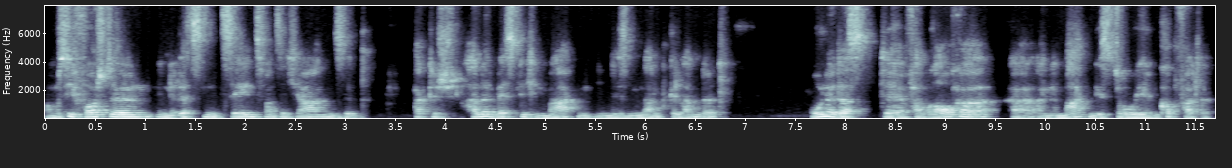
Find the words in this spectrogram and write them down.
Man muss sich vorstellen, in den letzten 10, 20 Jahren sind praktisch alle westlichen Marken in diesem Land gelandet, ohne dass der Verbraucher äh, eine Markenhistorie im Kopf hatte.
